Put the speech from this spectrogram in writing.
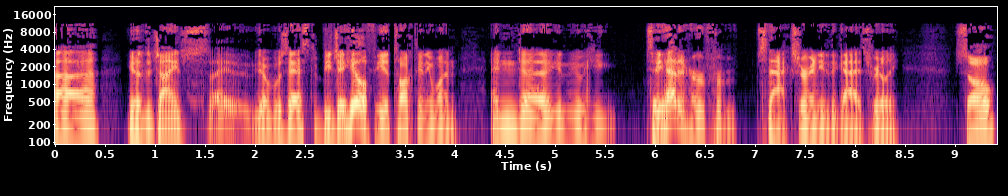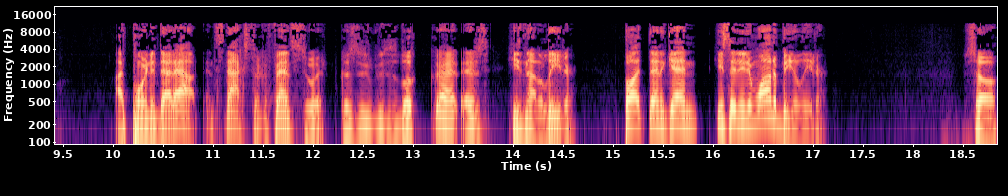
uh, you know the Giants, uh, you know, was asked to B.J. Hill if he had talked to anyone, and uh, you know he said he hadn't heard from Snacks or any of the guys really. So I pointed that out, and Snacks took offense to it because it was looked at as he's not a leader. But then again, he said he didn't want to be a leader. So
